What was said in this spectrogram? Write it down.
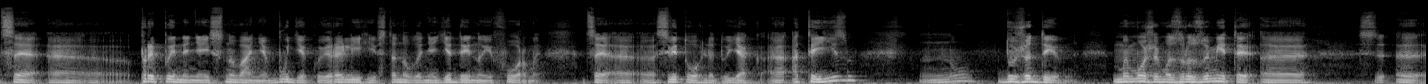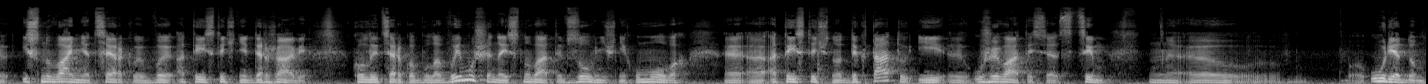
це припинення існування будь-якої релігії, встановлення єдиної форми, це світогляду як атеїзм ну, дуже дивне. Ми можемо зрозуміти е, е, існування церкви в атеїстичній державі, коли церква була вимушена існувати в зовнішніх умовах е, е атеїстичного диктату і е, уживатися з цим урядом.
